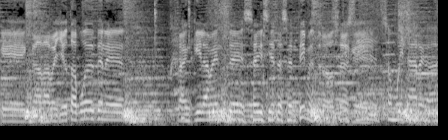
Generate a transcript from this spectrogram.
que cada bellota puede tener tranquilamente 6-7 centímetros. O sea Sí, que, sí, son muy largas.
